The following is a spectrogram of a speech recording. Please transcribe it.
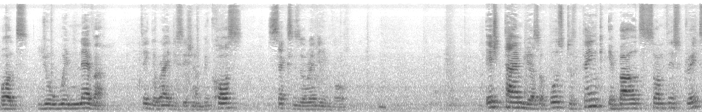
but you will never take the right decision because sex is already involved. Each time you are supposed to think about something straight,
